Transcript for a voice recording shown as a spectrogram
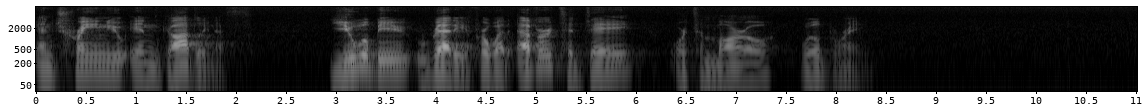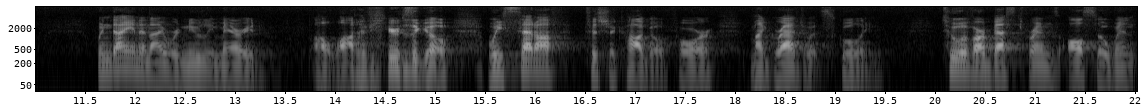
and train you in godliness you will be ready for whatever today or tomorrow will bring. When Diane and I were newly married a lot of years ago, we set off to Chicago for my graduate schooling. Two of our best friends also went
